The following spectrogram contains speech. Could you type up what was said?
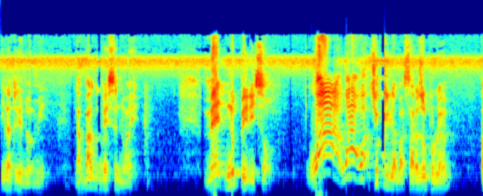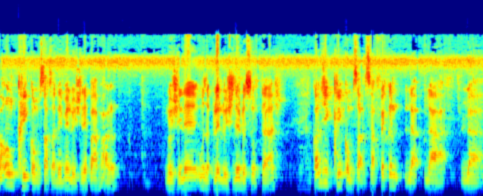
Il est en train de dormir. La barque va se noyer. Mais nous périssons. Waouh, waouh, waouh. Tu cries là-bas, ça résout le problème. Quand on crie comme ça, ça devient le gilet pas mal. Le gilet, vous appelez le gilet de sauvetage. Quand tu cries comme ça, ça fait que la, la, la,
